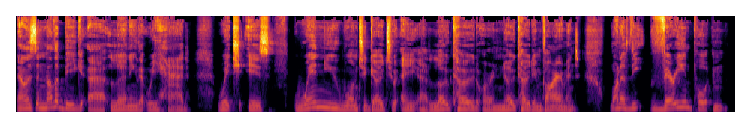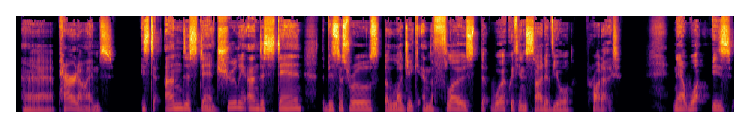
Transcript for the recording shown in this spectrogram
Now, there's another big uh, learning that we had, which is when you want to go to a, a low code or a no code environment, one of the very important uh, paradigms is to understand, truly understand the business rules, the logic, and the flows that work with inside of your product. Now, what is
